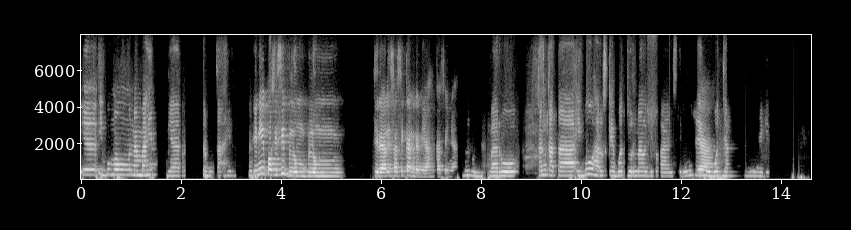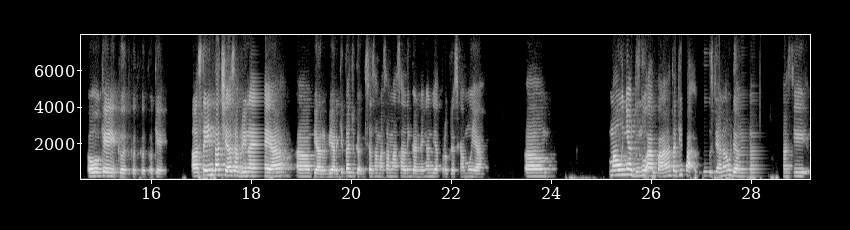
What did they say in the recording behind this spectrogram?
ya, ibu mau nambahin biar terbuka. Ini posisi belum belum direalisasikan kan ya kafenya? Belum, baru kan kata ibu harus kayak buat jurnal gitu kan. Setidaknya saya yeah. mau buat jangannya gitu. Oh, Oke, okay. good, good, good. Oke. Okay. Uh, stay in touch ya Sabrina ya, uh, biar biar kita juga bisa sama-sama saling gandengan lihat progres kamu ya. Um, maunya dulu apa? Tadi Pak Gusdiana udah ngasih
